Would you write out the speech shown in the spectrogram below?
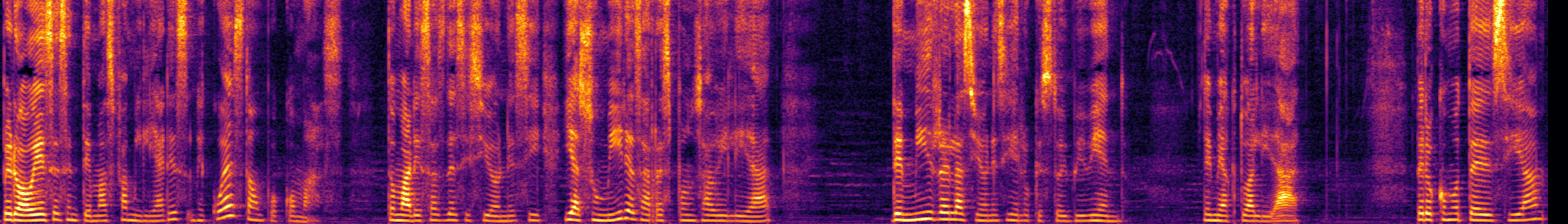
Pero a veces en temas familiares me cuesta un poco más tomar esas decisiones y, y asumir esa responsabilidad de mis relaciones y de lo que estoy viviendo, de mi actualidad. Pero como te decía,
